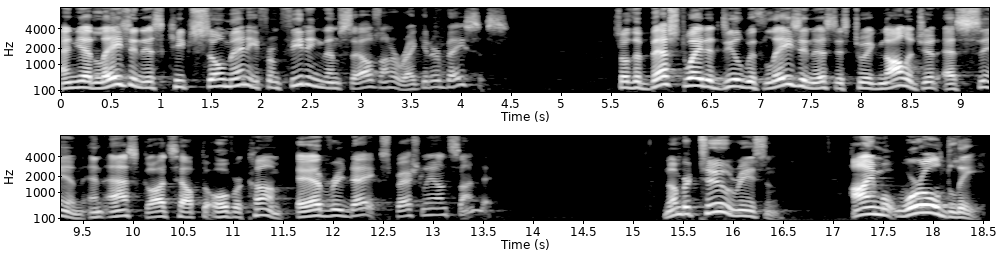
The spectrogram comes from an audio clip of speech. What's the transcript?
and yet laziness keeps so many from feeding themselves on a regular basis. So the best way to deal with laziness is to acknowledge it as sin and ask God's help to overcome every day, especially on Sunday. Number two reason, I'm worldly.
